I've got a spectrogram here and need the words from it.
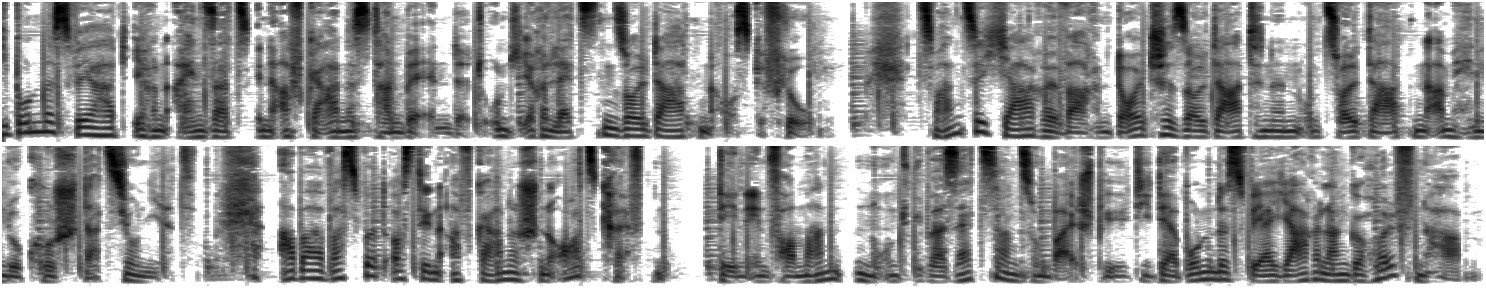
Die Bundeswehr hat ihren Einsatz in Afghanistan beendet und ihre letzten Soldaten ausgeflogen. 20 Jahre waren deutsche Soldatinnen und Soldaten am Hindukusch stationiert. Aber was wird aus den afghanischen Ortskräften? Den Informanten und Übersetzern zum Beispiel, die der Bundeswehr jahrelang geholfen haben?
